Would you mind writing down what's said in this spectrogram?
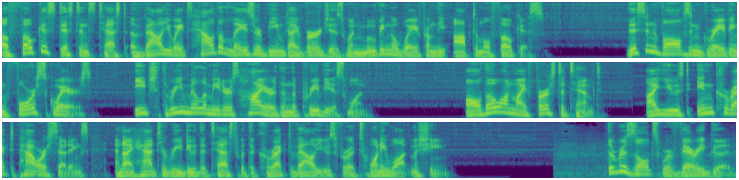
A focus distance test evaluates how the laser beam diverges when moving away from the optimal focus. This involves engraving four squares, each 3 millimeters higher than the previous one. Although on my first attempt, I used incorrect power settings and I had to redo the test with the correct values for a 20-watt machine. The results were very good,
